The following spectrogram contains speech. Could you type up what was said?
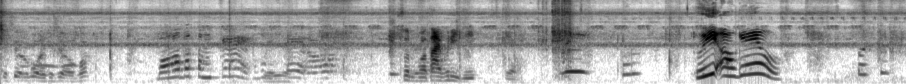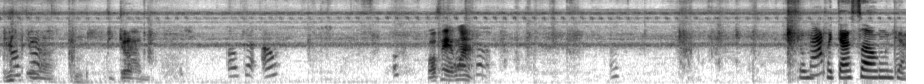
จะเสือบ่จะเสือบ่บอกว่าต้องแก้บ่ต้องแก้หรอกส่วนพอตายพอดีนี่เดี๋ยวเฮ้ยออกเร็วมิดขึ้นมาปีกรามเอาไปเอา พอแพงมาต้มพระจ้าซองจ้ะ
